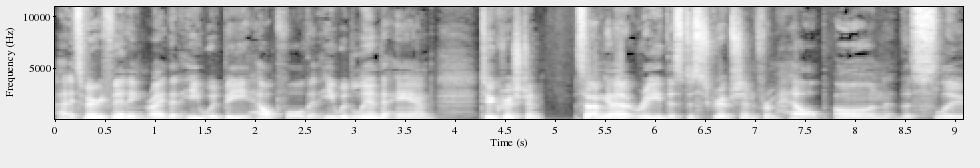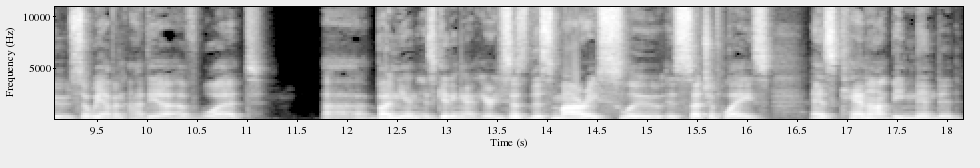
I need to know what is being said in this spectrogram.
uh, it's very fitting, right? That he would be helpful, that he would lend a hand to Christian. So I'm going to read this description from Help on the slough so we have an idea of what uh, Bunyan is getting at here. He says, This miry slough is such a place as cannot be mended.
